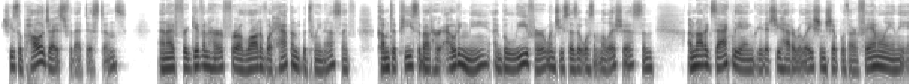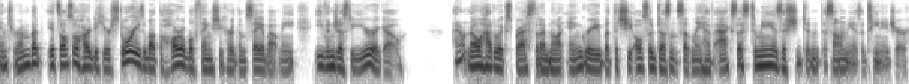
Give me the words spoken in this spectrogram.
She's apologized for that distance, and I've forgiven her for a lot of what happened between us. I've come to peace about her outing me. I believe her when she says it wasn't malicious, and I'm not exactly angry that she had a relationship with our family in the interim, but it's also hard to hear stories about the horrible things she heard them say about me even just a year ago. I don't know how to express that I'm not angry, but that she also doesn't suddenly have access to me as if she didn't disown me as a teenager.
